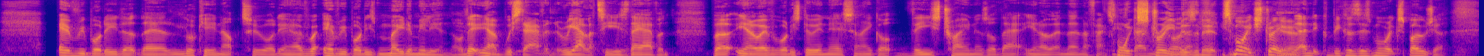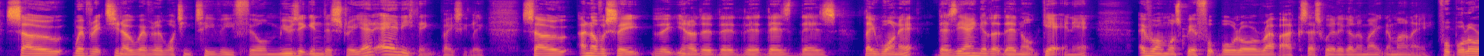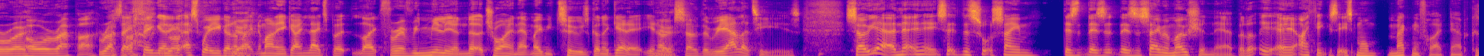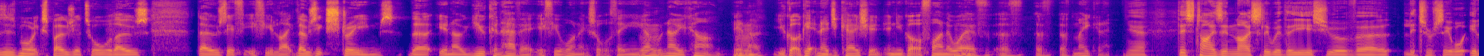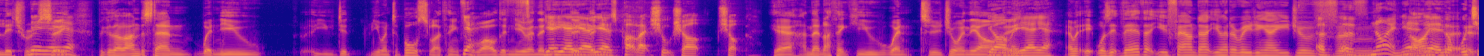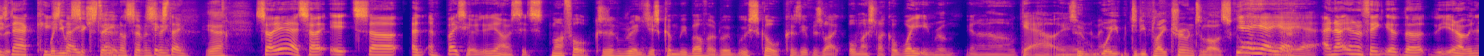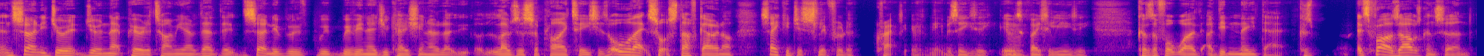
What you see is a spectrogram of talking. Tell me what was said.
everybody that they're looking up to, or you know, everybody's made a million, or they, you know, which they haven't. The reality is they haven't, but you know, everybody's doing this, and they got these trainers or that, you know, and then the fact it's more extreme, isn't it? It's more extreme, Yeah. and it, because there's more exposure. So whether it's you know whether they're watching TV, film, music industry, and anything basically. So and obviously the you know the, the, the, there's there's they want it. There's the anger that they're not getting it. Everyone wants to be a footballer or a rapper because that's where they're going to make the money Footballer or a, or a rapper because they think uh, right. that's where you're going to Yeah. make the money. You're going, lads, but like for every million that are trying that, maybe two is going to get it. You know, Yeah. so the reality is, so yeah, and, and it's the sort of same. There's there's a, there's the same emotion there, but I, I think it's, it's more magnified now because there's more exposure to all those those if if you like those extremes that you know you can have it if you want it sort of thing. You Mm. go, well, no, you can't. You know, you've got to get an education and you've got to find a Mm. way of, of, of, of making it. Yeah, this ties in nicely with the issue of uh, literacy or illiteracy Yeah, yeah, yeah. because I understand when you you did you went to Borstal, I think, for Yeah. a while, didn't you? And then Yeah, you, yeah, then, yeah, then yeah. you- It's part of that short, sharp shock. Yeah, and then I think you went to join the army. army, yeah, yeah. And it, was it there that you found out you had a reading age of Of- of um, nine, yeah, yeah, uh, which is now key when you were sixteen two. or seventeen. 16. Yeah, So yeah, so it's uh, and, and basically, you know, it's, it's my fault because I really just couldn't be bothered with, with school because it was like almost like a waiting room. You know, oh, get out of here. so in a minute. were you- did you play truant a lot at school? Yeah, yeah, yeah, yeah. And I, and I think that the, the you know, and, and certainly during during that period of time, you know, that the, certainly with, with, within education, you know, like, loads of supply teachers, all that sort of stuff going on. So you could just slip through the cracks. It, was easy. It was mm. basically easy because I thought, well, I didn't need that because as far as I was concerned,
